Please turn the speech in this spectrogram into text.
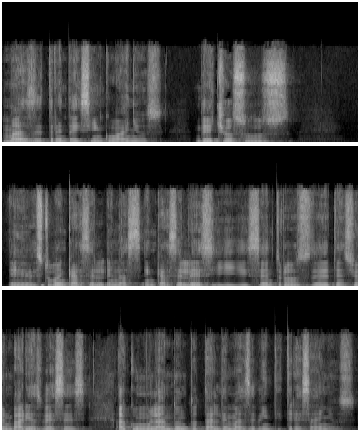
más de 35 años. De hecho, sus, eh, estuvo en, cárcel, en, las, en cárceles y centros de detención varias veces, acumulando un total de más de 23 años.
